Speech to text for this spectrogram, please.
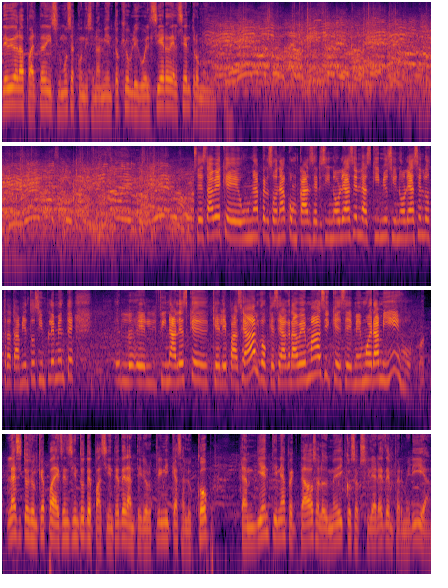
debido a la falta de insumos y acondicionamiento que obligó el cierre del centro médico. Usted sabe que una persona con cáncer, si no le hacen las quimios, si no le hacen los tratamientos, simplemente el, final es que, que, le pase algo, que se agrave más y que se me muera mi hijo. La situación que padecen cientos de pacientes de la anterior clínica Salucop también tiene afectados a los médicos auxiliares de enfermería.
